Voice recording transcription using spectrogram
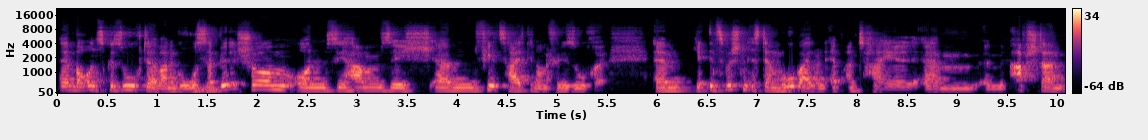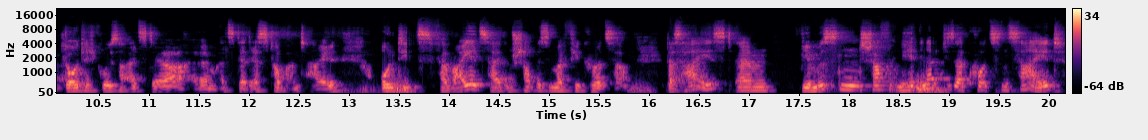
äh, bei uns gesucht. Da war ein großer Bildschirm und sie haben sich ähm, viel Zeit genommen für die Suche. Ähm, inzwischen ist der Mobile- und App-Anteil ähm, mit Abstand deutlich größer als der, ähm, der Desktop-Anteil und die Verweilzeit im Shop ist immer viel kürzer. Das heißt, ähm, wir müssen schaffen, innerhalb dieser kurzen Zeit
